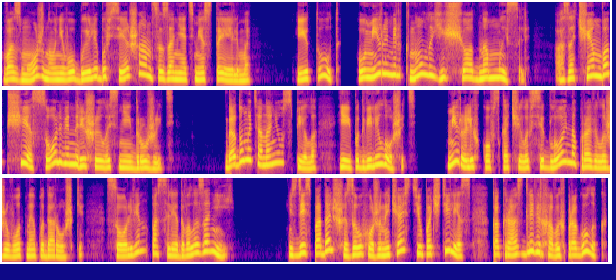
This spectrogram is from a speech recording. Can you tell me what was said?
возможно, у него были бы все шансы занять место Эльмы. И тут у Мира мелькнула еще одна мысль. А зачем вообще Сольвин решила с ней дружить? Додумать она не успела, ей подвели лошадь. Мира легко вскочила в седло и направила животное по дорожке. Сольвин последовала за ней. Здесь подальше, за ухоженной частью, почти лес, как раз для верховых прогулок»,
